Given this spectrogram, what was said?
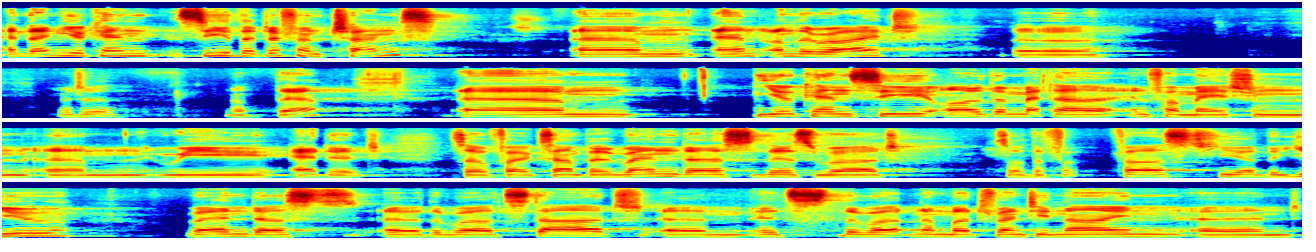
and then you can see the different chunks. Um, and on the right, uh, not there, um, you can see all the meta information um, we added. So, for example, when does this word, so the first here, the U, when does uh, the word start? Um, it's the word number 29, and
